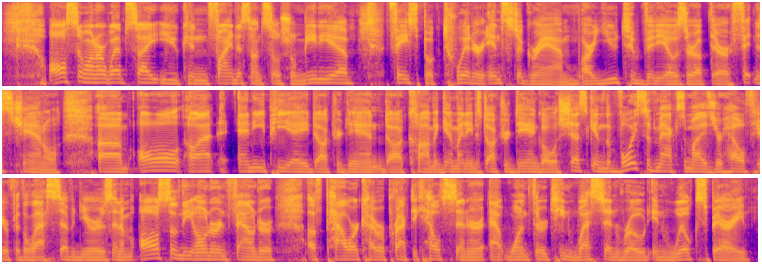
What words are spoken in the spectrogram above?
Also on our website, you can find us on social media Facebook, Twitter, Instagram. Our YouTube videos are up there, our fitness channel, um, all at nepadrdan.com. Again, my name is Dr. Dan Goloszewski. I'm the voice of Maximize Your Health here for the last seven years, and I'm also the owner and founder of Power Chiropractic Health Center at 113 West End Road in Wilkes-Barre.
